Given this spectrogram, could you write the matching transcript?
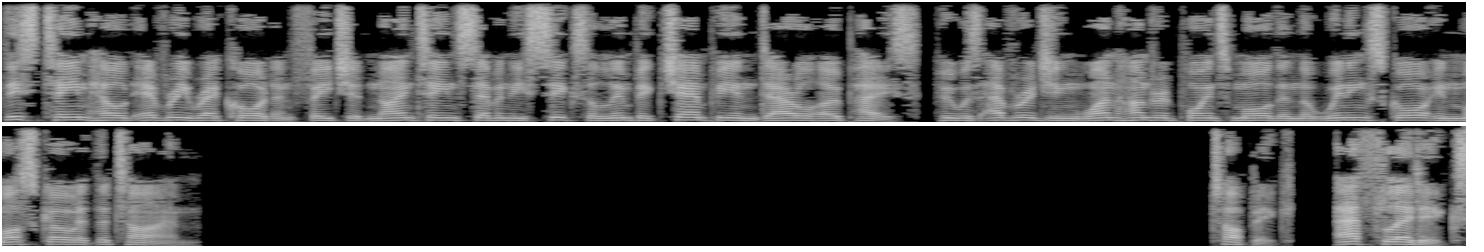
This team held every record and featured 1976 Olympic champion Daryl O'Pace, who was averaging 100 points more than the winning score in Moscow at the time. Athletics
